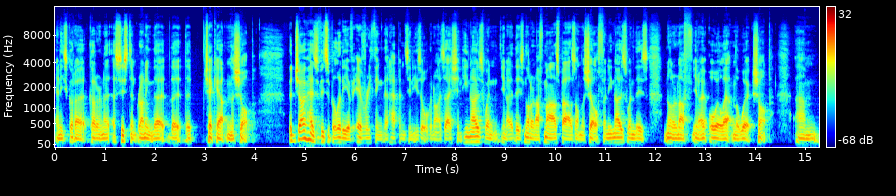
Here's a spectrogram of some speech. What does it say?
and he's got a got an assistant running the the, the checkout in the shop. But Joe has visibility of everything that happens in his organisation. He knows when you know there's not enough Mars bars on the shelf, and he knows when there's not enough you know oil out in the workshop, um,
